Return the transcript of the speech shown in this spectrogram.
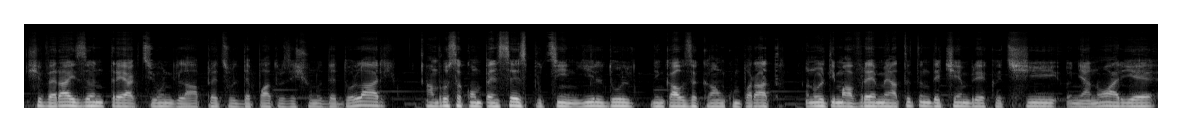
și Verizon, trei acțiuni la prețul de 41 de dolari. Am vrut să compensez puțin yieldul din cauza că am cumpărat în ultima vreme, atât în decembrie cât și în ianuarie,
